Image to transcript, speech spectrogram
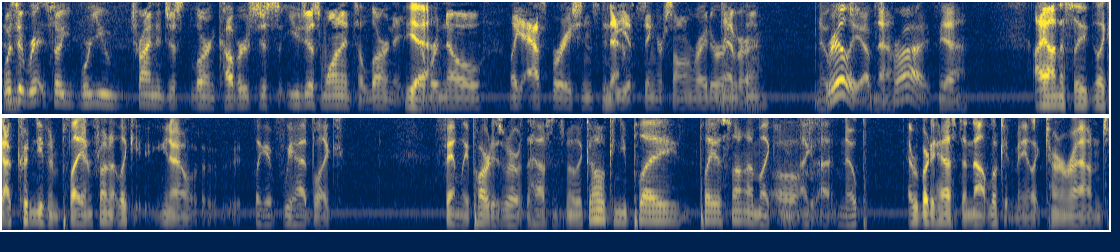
was it re- so? Were you trying to just learn covers? Just you just wanted to learn it. Yeah. There were no like aspirations to No. be a singer songwriter or Never. anything. Nope. Really? I'm No. surprised. Yeah, I honestly like I couldn't even play in front of like you know, like if we had like family parties, whatever, at the house, and somebody's like, "Oh, can you play play a song?" I'm like. I, I, "Nope." Everybody has to not look at me, like turn around,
